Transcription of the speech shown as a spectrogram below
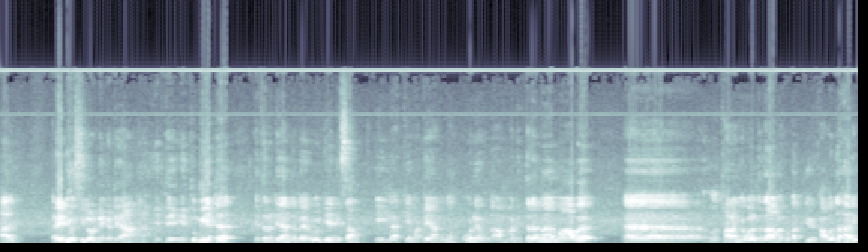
හා හරි. රේඩියෝ සිලොන් එකට යන්න. ඉතින් එතුමියට එතනට යන්න බැරුව ගිය නිසා ඒ ඉලක්කය මට යන්න ඕනේ වුණා. අම්මා නිතරම මාව තරංග වලට දාන කොටක් කිව්වේ කවදා හරි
